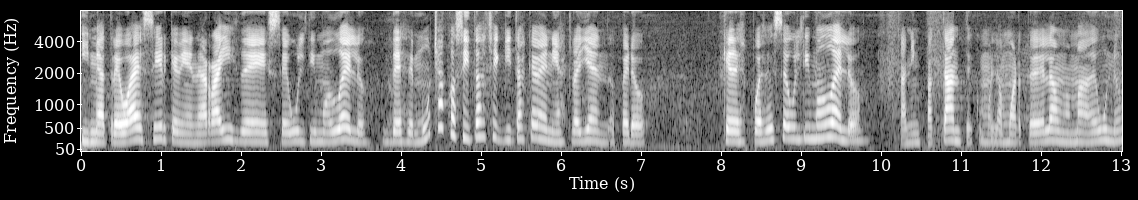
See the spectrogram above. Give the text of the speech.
Y me atrevo a decir que viene a raíz de ese último duelo, desde muchas cositas chiquitas que venías trayendo, pero que después de ese último duelo tan impactante como la muerte de la mamá de uno,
